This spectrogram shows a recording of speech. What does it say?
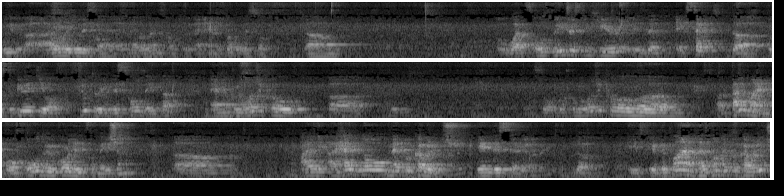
We, I always do this, I never learned how to enter properly. So, um, what's also interesting here is that except the possibility of filtering this whole data and chronological uh, so the chronological um, uh, timeline of all the recorded information um, I, I had no network coverage in this area. The, if, if the client has no network coverage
